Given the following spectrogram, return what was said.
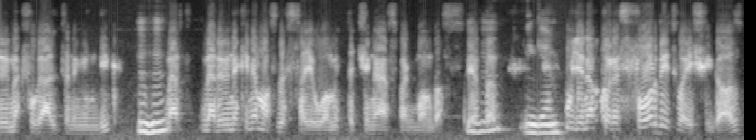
ő meg fog állítani mindig, uh-huh. mert, mert ő neki nem az lesz a jó, amit te csinálsz, meg mondasz. Érted? Uh-huh. Igen. Ugyanakkor ez fordítva is igaz,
